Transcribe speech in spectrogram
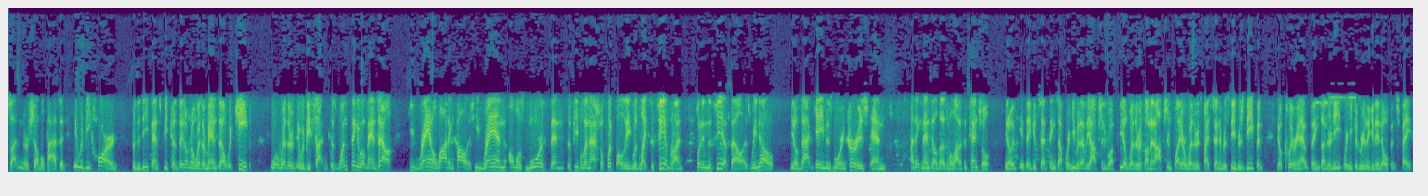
Sutton or shovel pass it, it would be hard for the defense because they don't know whether Manziel would keep or whether it would be Sutton. Because one thing about Manziel, he ran a lot in college. He ran almost more than the people in the National Football League would like to see him run. But in the CFL, as we know, you know, that game is more encouraged. And I think Manziel does have a lot of potential. You know, if, if they could set things up where he would have the option to go upfield, whether it's on an option play or whether it's by sending receivers deep and, you know, clearing out things underneath where he could really get into open space.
